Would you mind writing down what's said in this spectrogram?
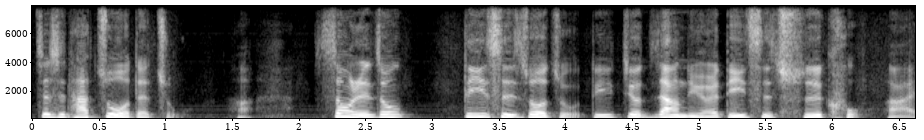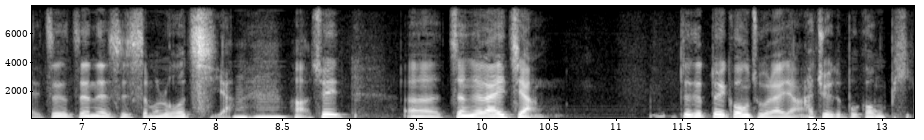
这是他做的主啊。宋仁宗第一次做主，第一就让女儿第一次吃苦啊，这个真的是什么逻辑啊？嗯、啊，所以呃，整个来讲，这个对公主来讲，她觉得不公平。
